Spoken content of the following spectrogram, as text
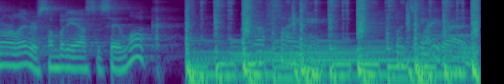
later, somebody has to say, look, enough fighting. Let's be friends.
